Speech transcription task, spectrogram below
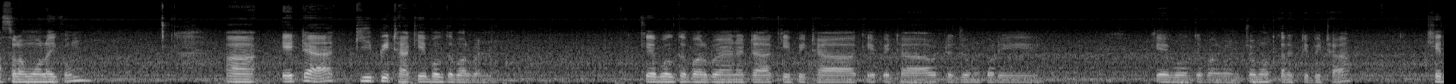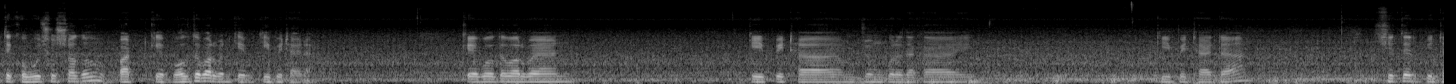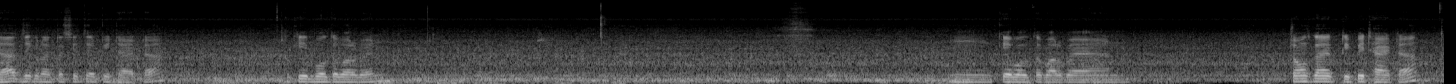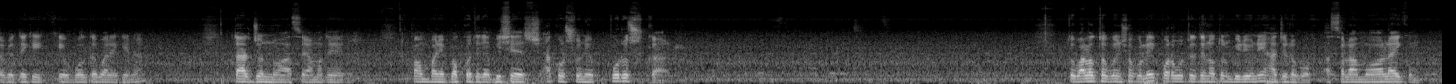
আসসালামু আলাইকুম। এটা কি পিঠা? কে বলতে পারবেন? কে বলতে পারবেন এটা কি পিঠা? কে পিঠা? ওটা জুম করি। কে বলতে পারবেন? চমৎকার একটি পিঠা। খেতে খুবই সুস্বাদু বাট কে বলতে পারবেন কে, কি পিঠা এটা? কে বলতে পারবেন? কি পিঠা? জুম করে দেখাই। কি পিঠা এটা? শীতের পিঠা যে কোনো একটা শীতের পিঠা এটা। কি বলতে পারবেন? কে বলতে পারবেন? চমৎকার একটি পিঠা এটা, তবে দেখি কেউ বলতে পারে কিনা। তার জন্য আছে আমাদের কোম্পানির পক্ষ থেকে বিশেষ আকর্ষণীয় পুরস্কার। তো ভালো থাকবেন সকলেই, পরবর্তীতে নতুন ভিডিও নিয়ে হাজির হব। আসসালামু আলাইকুম।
